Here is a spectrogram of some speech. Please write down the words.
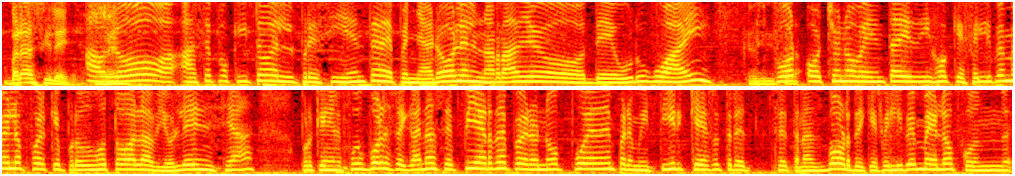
brasileños. Habló hace poquito el presidente de Peñarol en una radio de Uruguay. Sport 890, y dijo que Felipe Melo fue el que produjo toda la violencia, porque en el fútbol se gana, se pierde, pero no pueden permitir que eso se transborde, que Felipe Melo con,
